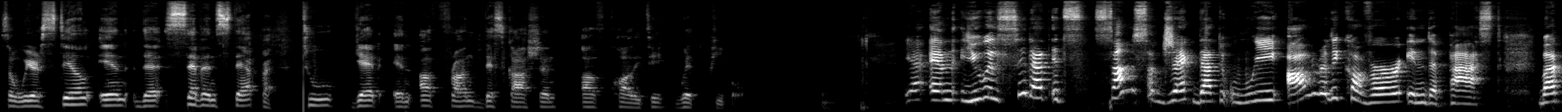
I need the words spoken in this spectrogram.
So we're still in the seventh step to get an upfront discussion of quality with people yeah, and you will see that it's some subject that we already cover in the past, but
